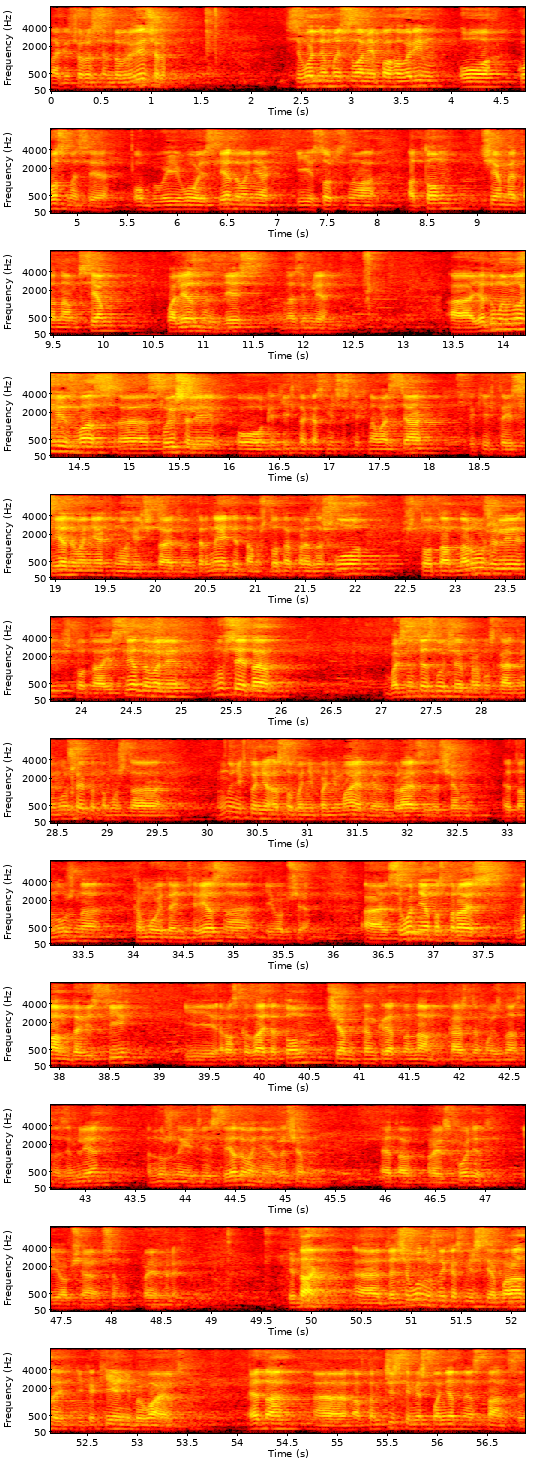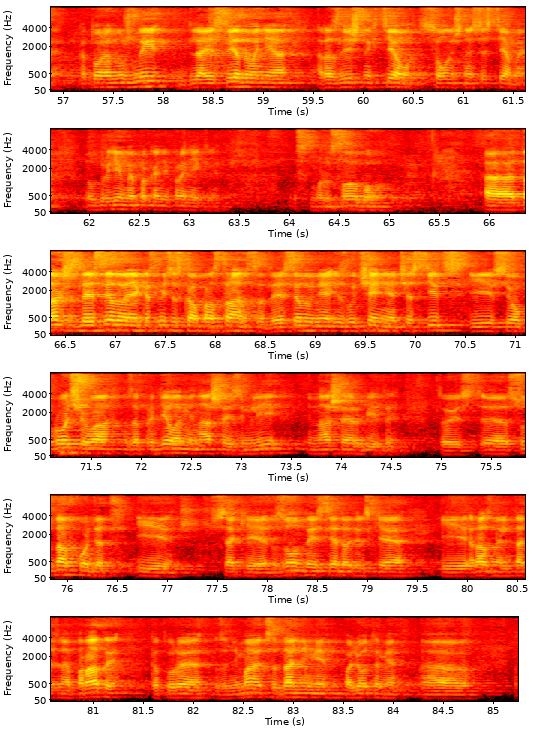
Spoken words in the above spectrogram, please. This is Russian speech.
Так, еще раз всем добрый вечер. Сегодня мы с вами поговорим о космосе, об его исследованиях и, собственно, о том, чем это нам всем полезно здесь, на Земле. А, я думаю, многие из вас э, слышали о каких-то космических новостях, каких-то исследованиях, многие читают в интернете, там что-то произошло, что-то обнаружили, что-то исследовали. Ну, все это в большинстве случаев пропускают мимо ушей, потому что ну, никто не, особо не понимает, не разбирается, зачем это нужно, кому это интересно и вообще. А сегодня я постараюсь вам довести и рассказать о том, чем конкретно нам, каждому из нас на Земле, нужны эти исследования, зачем это происходит и вообще все. Поехали. Итак, э, для чего нужны космические аппараты и какие они бывают? Это э, автоматические межпланетные станции, которые нужны для исследования различных тел Солнечной системы. Но в другие мы пока не проникли. Может, слава Богу. Э, также для исследования космического пространства, для исследования излучения частиц и всего прочего за пределами нашей Земли и нашей орбиты. То есть э, сюда входят и всякие зонды исследовательские, и разные летательные аппараты, которые занимаются дальними полетами э,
